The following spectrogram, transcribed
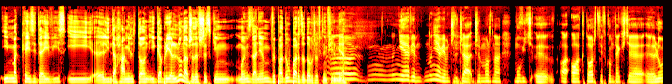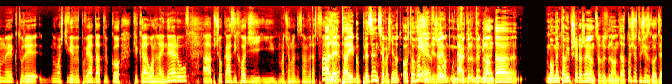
i Mackenzie Davis, i e, Linda Hamilton, i Gabriel Luna przede wszystkim, moim zdaniem, wypadł bardzo dobrze w tym filmie. Nie wiem, no nie wiem, czy, czy, czy można mówić y, o, o aktorstwie w kontekście y, Luny, który no, właściwie wypowiada tylko kilka one-linerów, a przy okazji chodzi i ma ciągle ten sam wyraz twarzy. Ale ta jego prezencja, właśnie o, o to chodzi, Nie, że porządku, tak, wygl- tak. wygląda, momentami przerażająco wygląda. To, to się tu się zgodzę.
